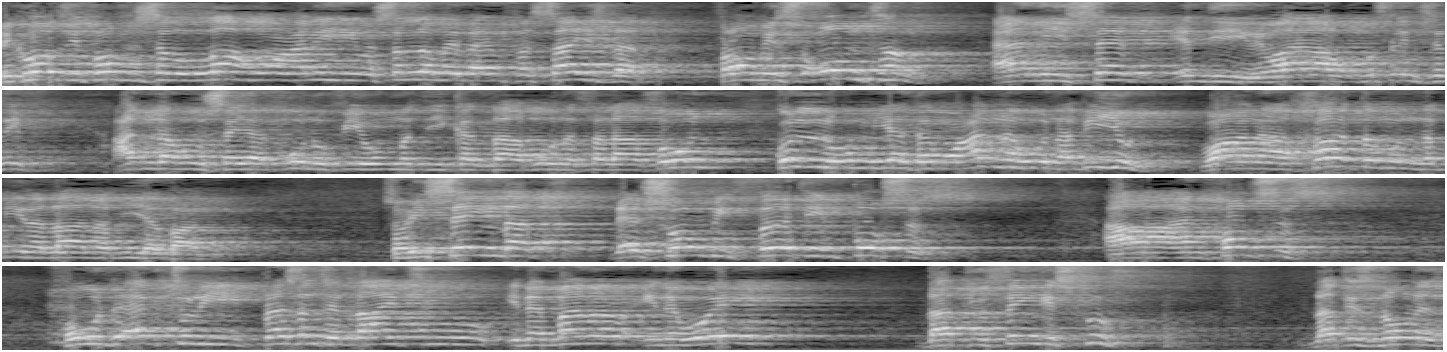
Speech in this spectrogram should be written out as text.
because the Prophet ﷺ emphasized that from his own tongue and he said in the riwayah of Muslim Sharif أنه سيكون في أمتي كذابون ثلاثون كلهم يذم أنه نبي وأنا خاتم النبيين لا نبي بعد So he's saying that there shall be 30 imposters uh, and falses who would actually present and lie to you in a manner, in a way that you think is truth. That is known as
